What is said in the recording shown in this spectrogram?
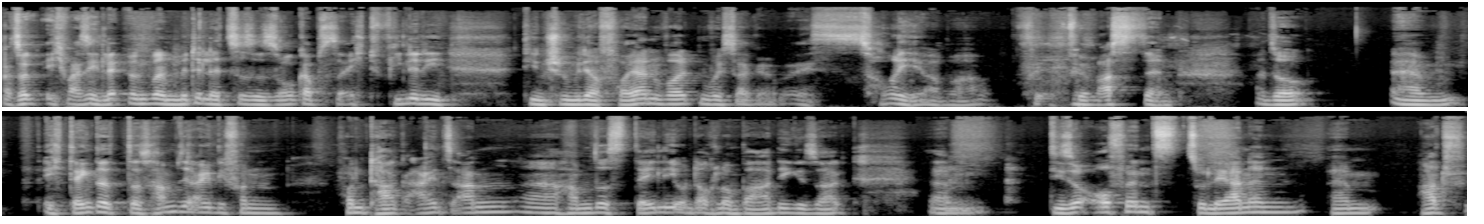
also ich weiß nicht, irgendwann Mitte letzte Saison gab es da echt viele, die, die ihn schon wieder feuern wollten, wo ich sage, ey, sorry, aber für, für was denn? Also ähm, ich denke, das, das haben sie eigentlich von, von Tag 1 an, äh, haben das Daily und auch Lombardi gesagt. Ähm, diese Offense zu lernen, ähm, hat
